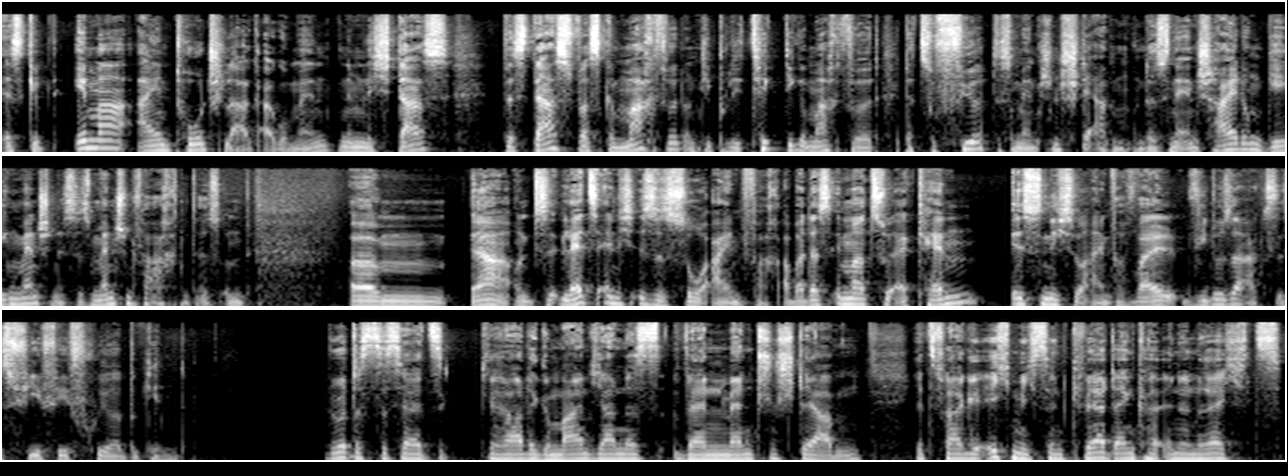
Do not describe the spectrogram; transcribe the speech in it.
es gibt immer ein Totschlagargument, nämlich das, dass das, was gemacht wird und die Politik, die gemacht wird, dazu führt, dass Menschen sterben. Und das ist eine Entscheidung gegen Menschen ist, dass menschenverachtend ist. Und ähm, ja, und letztendlich ist es so einfach. Aber das immer zu erkennen, ist nicht so einfach, weil, wie du sagst, es viel, viel früher beginnt. Du hattest das ja jetzt gerade gemeint, Janis, wenn Menschen sterben. Jetzt frage ich mich, sind QuerdenkerInnen rechts?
